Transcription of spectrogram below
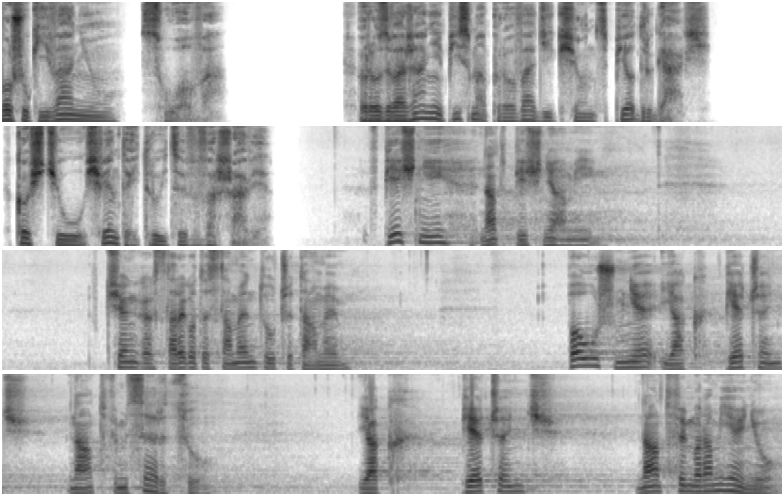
poszukiwaniu słowa. Rozważanie pisma prowadzi ksiądz Piotr Gaś, Kościół Świętej Trójcy w Warszawie. W pieśni nad pieśniami. W księgach Starego Testamentu czytamy: Połóż mnie jak pieczęć na Twym sercu, jak pieczęć na Twym ramieniu,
